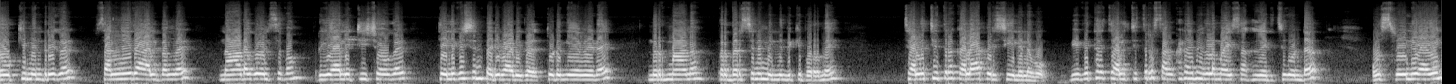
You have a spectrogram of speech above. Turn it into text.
ഡോക്യുമെന്ററികൾ സംഗീത ആൽബങ്ങൾ നാടകോത്സവം റിയാലിറ്റി ഷോകൾ ടെലിവിഷൻ പരിപാടികൾ തുടങ്ങിയവയുടെ നിർമ്മാണം പ്രദർശനം എന്നിവയ്ക്ക് പുറമെ ചലച്ചിത്ര കലാപരിശീലനവും വിവിധ ചലച്ചിത്ര സംഘടനകളുമായി സഹകരിച്ചുകൊണ്ട് ഓസ്ട്രേലിയയിൽ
